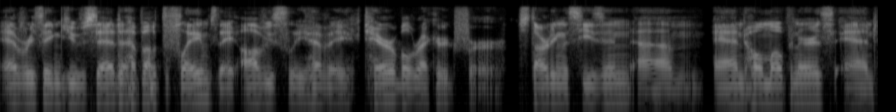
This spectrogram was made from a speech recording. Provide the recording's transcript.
everything you've said about the Flames. They obviously have a terrible record for starting the season um, and home openers. And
